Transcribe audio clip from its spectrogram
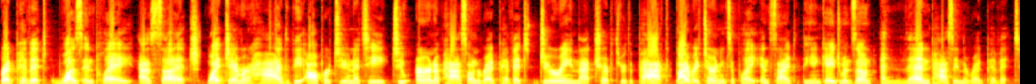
Red Pivot was in play. As such, White Jammer had the opportunity to earn a pass on Red Pivot during that trip through the pack by returning to play inside the engagement zone and then passing the Red Pivot.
